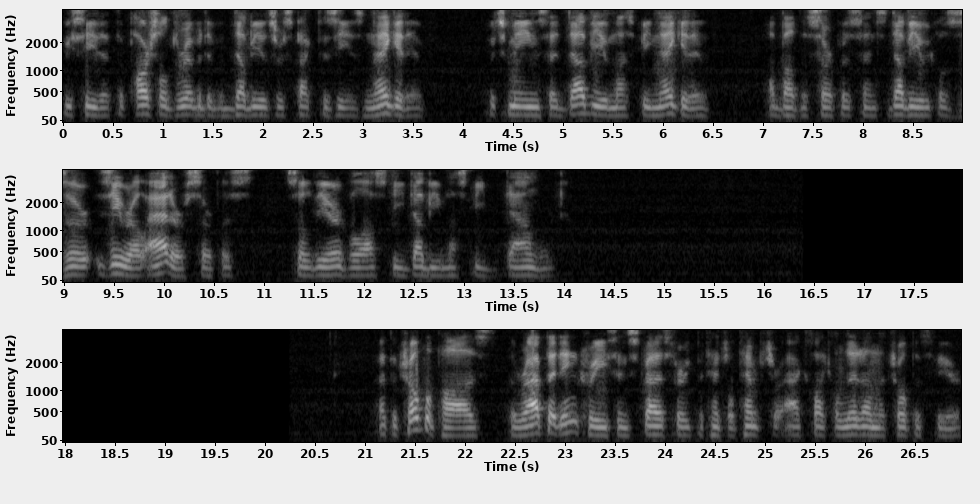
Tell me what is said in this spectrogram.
we see that the partial derivative of w with respect to z is negative, which means that w must be negative above the surface since w equals 0 at Earth's surface, so the air velocity w must be downward. At the tropopause, the rapid increase in stratospheric potential temperature acts like a lid on the troposphere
